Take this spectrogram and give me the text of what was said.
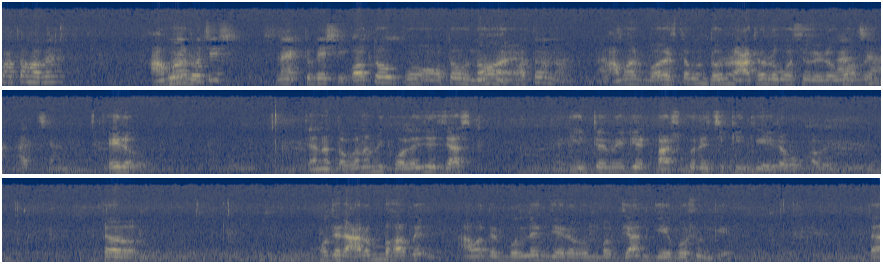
কত হবে? আমার পঁচিশ না একটু বেশি। অত অত নয়। অত নয় আচ্ছা। আমার বয়স তখন ধরুন আঠারো বছর এরকম হবে। আচ্ছা আচ্ছা। এইরকম। কেন তখন আমি কলেজে জাস্ট ইন্টারমিডিয়েট পাস করেছি কি কি এরকম হবে। তো ওদের আরম্ভ হবে আমাদের বললেন যে এরকম ভাব যান গিয়ে বসুন গিয়ে। তা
